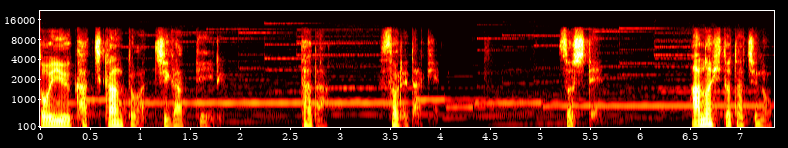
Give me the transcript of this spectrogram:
という価値観とは違っている。ただそれだけ。そしてあの人たちの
